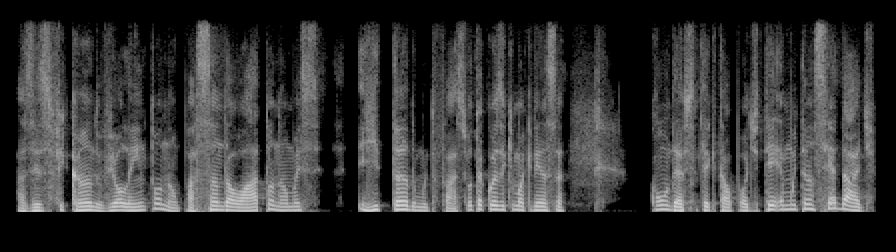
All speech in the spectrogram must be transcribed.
às vezes ficando violento ou não, passando ao ato ou não, mas irritando muito fácil. Outra coisa que uma criança com déficit intelectual pode ter é muita ansiedade,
